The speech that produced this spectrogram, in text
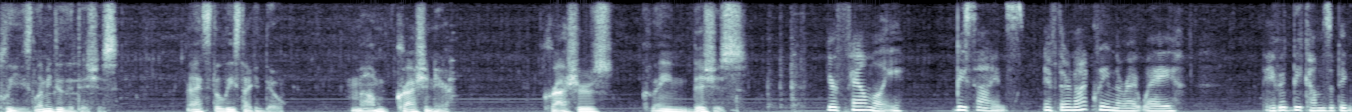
Please, let me do the dishes. That's the least I can do. I'm crashing here. Crashers clean dishes. Your family. Besides, if they're not clean the right way, David becomes a big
